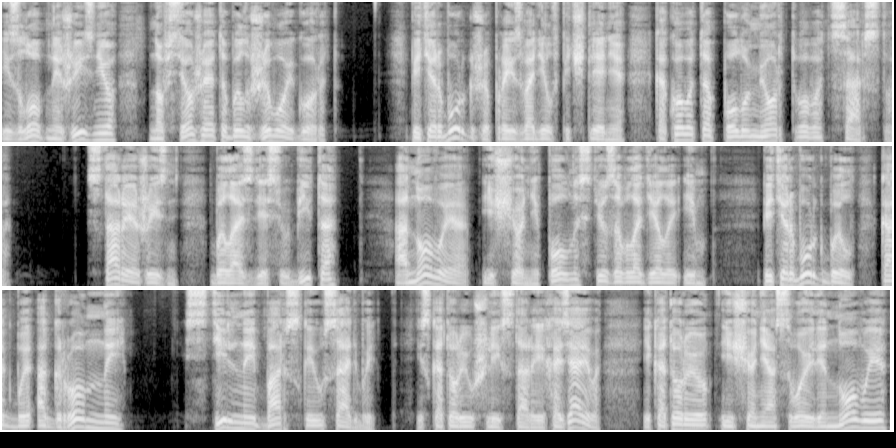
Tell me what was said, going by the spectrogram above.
и злобной жизнью, но все же это был живой город. Петербург же производил впечатление какого-то полумертвого царства. Старая жизнь была здесь убита, а новая еще не полностью завладела им. Петербург был как бы огромной, стильной барской усадьбой, из которой ушли старые хозяева, и которую еще не освоили новые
